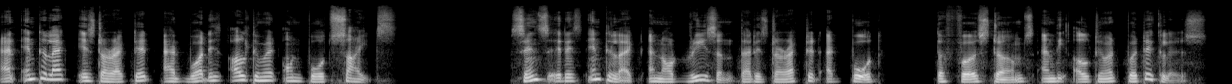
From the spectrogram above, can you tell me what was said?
and intellect is directed at what is ultimate on both sides. Since it is intellect and not reason that is directed at both the first terms and the ultimate particulars.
